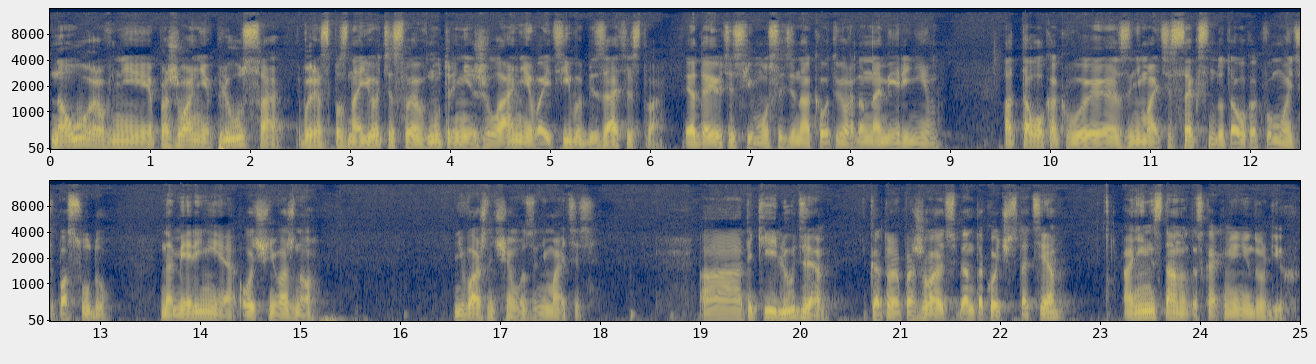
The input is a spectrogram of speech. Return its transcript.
На уровне проживания плюса вы распознаете свое внутреннее желание войти в обязательства и отдаетесь ему с одинаково твердым намерением. От того, как вы занимаетесь сексом, до того, как вы моете посуду. Намерение очень важно. Неважно, чем вы занимаетесь. А, такие люди, которые проживают себя на такой частоте, они не станут искать мнение других.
